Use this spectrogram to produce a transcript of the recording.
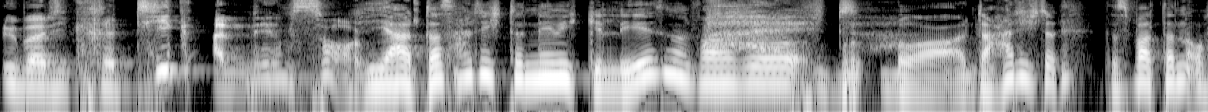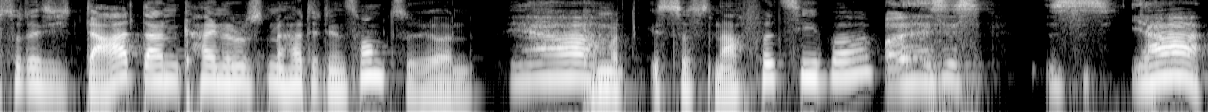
über die Kritik an dem Song. Ja, das hatte ich dann nämlich gelesen und war so, b- boah, da hatte ich dann, das war dann auch so, dass ich da dann keine Lust mehr hatte, den Song zu hören. Ja. Man, ist das nachvollziehbar? Ist, es ist ja,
